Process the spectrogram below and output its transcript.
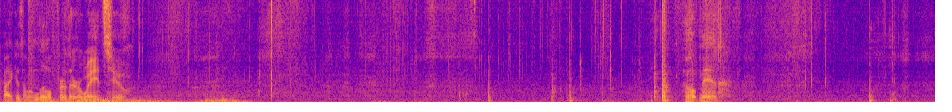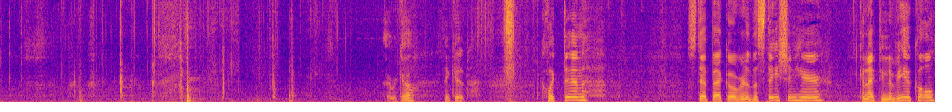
Probably because I'm a little further away too. Oh man. There we go. I think it clicked in. Step back over to the station here, connecting the vehicle.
